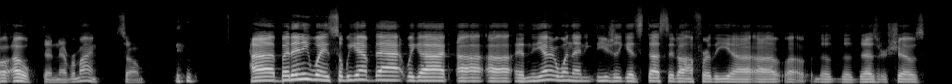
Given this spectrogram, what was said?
oh, oh, then never mind. So, uh, but anyway, so we have that. We got uh, uh, and the other one that usually gets dusted off for the uh, uh, uh the the desert shows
